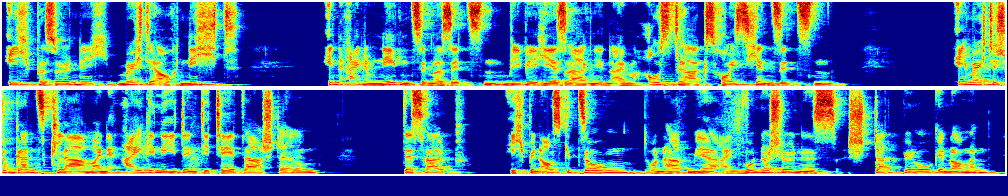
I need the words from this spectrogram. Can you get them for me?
ich persönlich möchte auch nicht in einem Nebenzimmer sitzen, wie wir hier sagen, in einem Austragshäuschen sitzen, ich möchte schon ganz klar meine eigene Identität darstellen. Deshalb, ich bin ausgezogen und habe mir ein wunderschönes Stadtbüro genommen,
